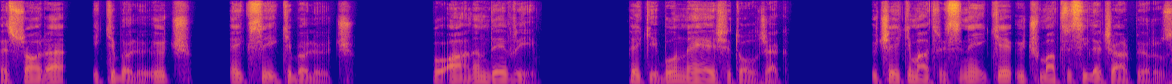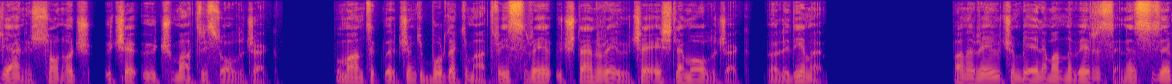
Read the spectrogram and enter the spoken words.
ve sonra 2 bölü 3, eksi 2 bölü 3. Bu a'nın devriği. Peki bu neye eşit olacak? 3'e 2 matrisini 2'ye 3 matrisiyle çarpıyoruz. Yani sonuç 3'e 3 matrisi olacak. Bu mantıklı çünkü buradaki matris R3'ten R3'e eşleme olacak. Öyle değil mi? Bana R3'ün bir elemanını verirseniz size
